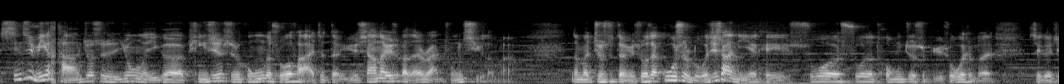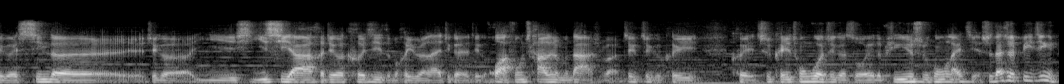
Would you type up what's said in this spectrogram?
星际迷航》就是用了一个平行时空的说法，就等于相当于是把它软重启了嘛。那么就是等于说，在故事逻辑上，你也可以说说得通。就是比如说，为什么这个这个新的这个仪仪器啊和这个科技，怎么和原来这个这个画风差的这么大，是吧？这这个可以可以是可以通过这个所谓的平行时空来解释。但是毕竟《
